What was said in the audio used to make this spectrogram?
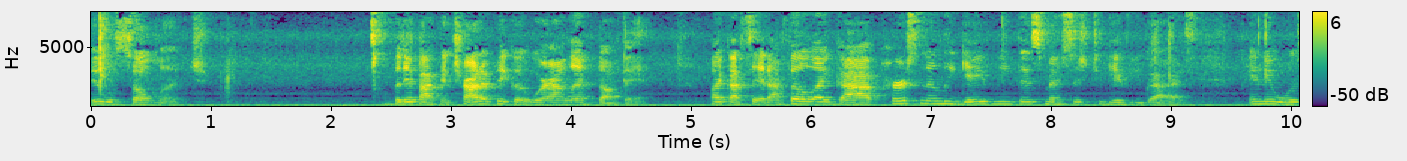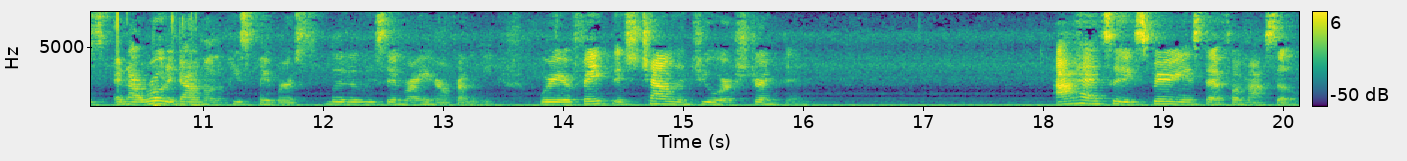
it was so much. But if I can try to pick up where I left off at, like I said, I felt like God personally gave me this message to give you guys, and it was and I wrote it down on a piece of paper. It's literally sitting right here in front of me. Where your faith is challenged, you are strengthened. I had to experience that for myself.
